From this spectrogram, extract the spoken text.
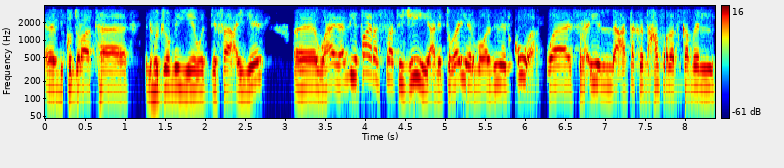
آه، بقدراتها الهجومية والدفاعية وهذه طائرة استراتيجية يعني تغير موازين القوى وإسرائيل أعتقد حصلت قبل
